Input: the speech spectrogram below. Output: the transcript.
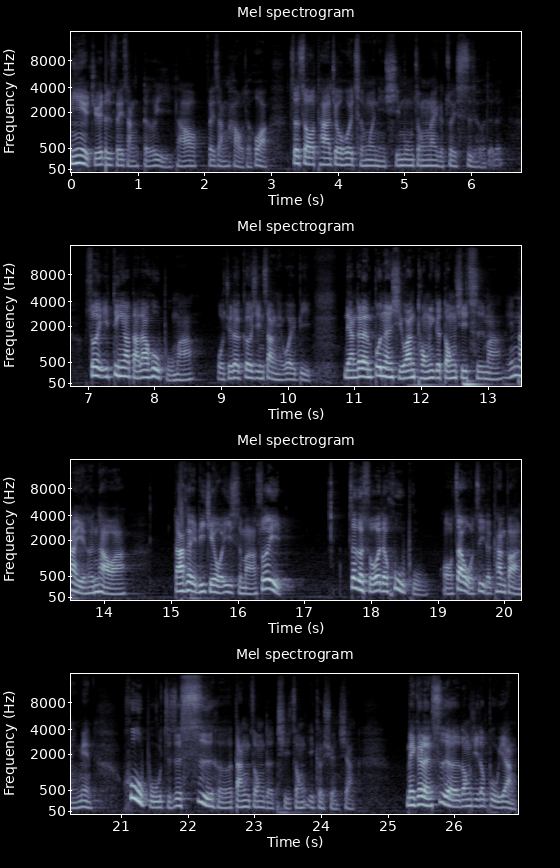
你也觉得非常得意，然后非常好的话，这时候他就会成为你心目中那个最适合的人。所以一定要达到互补吗？我觉得个性上也未必。两个人不能喜欢同一个东西吃吗？诶，那也很好啊。大家可以理解我意思吗？所以这个所谓的互补哦，在我自己的看法里面，互补只是适合当中的其中一个选项。每个人适合的东西都不一样。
